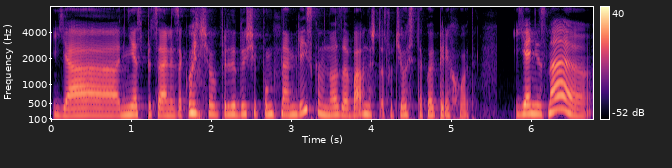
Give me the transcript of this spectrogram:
Я не специально закончила предыдущий пункт на английском, но забавно, что случился такой переход. Я не знаю,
